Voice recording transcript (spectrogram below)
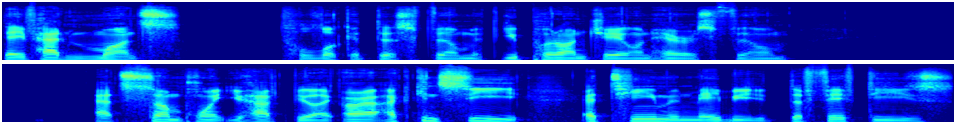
They've had months to look at this film. If you put on Jalen Harris film, at some point you have to be like, all right, I can see a team in maybe the 50s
